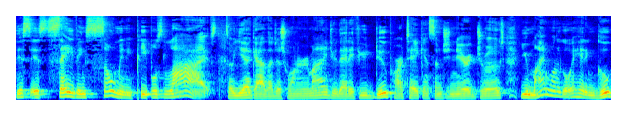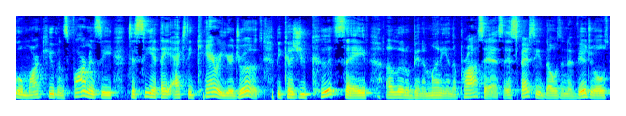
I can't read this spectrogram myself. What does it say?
This is saving so many people's lives. So, yeah, guys, I just want to remind you that if you do partake in some generic drugs, you might want to go ahead and Google Mark Cuban's pharmacy to see if they actually carry your drugs because you could save a little bit of money in the process, especially those individuals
